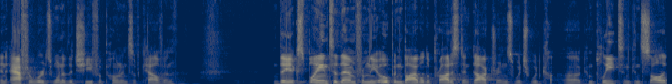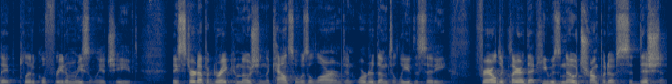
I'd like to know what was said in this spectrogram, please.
and afterwards one of the chief opponents of Calvin. They explained to them from the open Bible the Protestant doctrines which would uh, complete and consolidate the political freedom recently achieved. They stirred up a great commotion. The council was alarmed and ordered them to leave the city. Farel declared that he was no trumpet of sedition,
